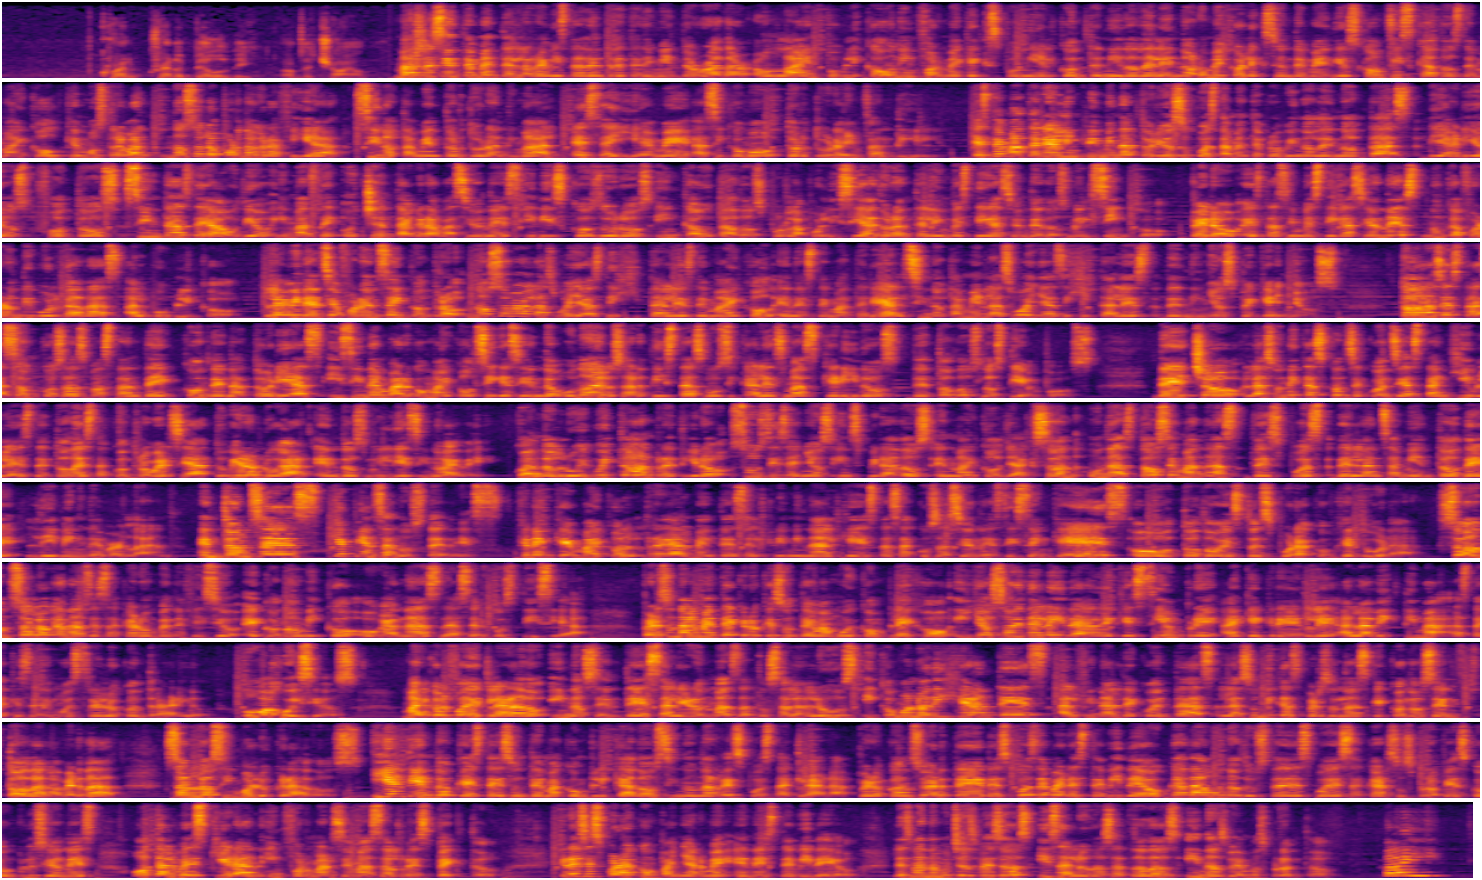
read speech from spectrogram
credibility of the child. Más recientemente, la revista de entretenimiento Radar Online publicó un informe que exponía el contenido de la enorme colección de medios confiscados de Michael que mostraban no solo pornografía, sino también tortura animal, SIM, así como tortura infantil. Este material incriminatorio supuestamente provino de notas, diarios, fotos, cintas de audio y más de 80 grabaciones y discos duros incautados por la policía durante la investigación de 2005. Pero estas investigaciones nunca fueron divulgadas al público. La evidencia forense encontró no solo las huellas digitales de Michael en este material, sino también las huellas digitales de niños pequeños. Todas estas son cosas bastante condenatorias y sin embargo Michael sigue siendo uno de los artistas musicales más queridos de todos los tiempos. De hecho, las únicas consecuencias tangibles de toda esta controversia tuvieron lugar en 2019, cuando Louis Vuitton retiró sus diseños inspirados en Michael Jackson unas dos semanas después del lanzamiento de Living Neverland. Entonces, ¿qué piensan ustedes? ¿Creen que Michael realmente es el criminal que estas acusaciones dicen que es o todo esto es pura conjetura? ¿Son solo ganas de sacar un beneficio económico o ganas de hacer justicia? Personalmente creo que es un tema muy complejo y yo soy de la idea de que siempre hay que creerle a la víctima hasta que se demuestre lo contrario. Hubo juicios. Michael fue declarado inocente, salieron más datos a la luz y como lo dije antes, al final de cuentas, las únicas personas que conocen toda la verdad son los involucrados. Y entiendo que este es un tema complicado sin una respuesta clara, pero con suerte, después de ver este video, cada uno de ustedes puede sacar sus propias conclusiones o tal vez quieran informarse más al respecto. Gracias por acompañarme en este video. Les mando muchos besos y saludos a todos y nos vemos pronto. Bye!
